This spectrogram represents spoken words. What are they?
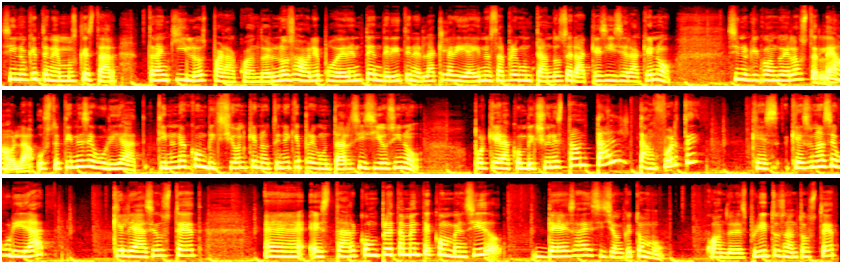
sino que tenemos que estar tranquilos para cuando Él nos hable poder entender y tener la claridad y no estar preguntando será que sí, será que no, sino que cuando Él a usted le habla, usted tiene seguridad, tiene una convicción que no tiene que preguntar si sí o si no, porque la convicción es tan tal, tan fuerte, que es, que es una seguridad que le hace a usted eh, estar completamente convencido de esa decisión que tomó. Cuando el Espíritu Santo a usted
